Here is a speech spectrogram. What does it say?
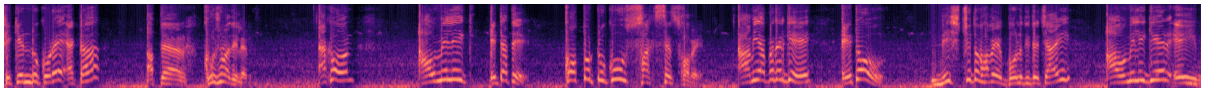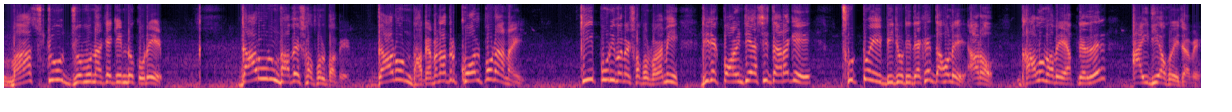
কে কেন্দ্র করে একটা আপনার ঘোষণা দিলেন। এখন আওয়ামী লীগ এটাতে কতটুকু সাকসেস হবে? আমি আপনাদেরকে এটাও নিশ্চিতভাবে বলে দিতে চাই, আওয়ামী লীগের এই মাস টু যমুনাকে কেন্দ্র করে দারুণভাবে সফল পাবে। দারুণভাবে মানে আপনার কল্পনা নাই কি পরিমাণে সফল পাবে। আমি ডিরেক্ট পয়েন্টে আসি, তার আগে ছোট্ট এই ভিডিওটি দেখেন, তাহলে আরও ভালোভাবে আপনাদের আইডিয়া হয়ে যাবে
